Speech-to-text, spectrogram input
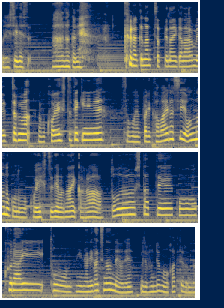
嬉しいです。あーなんかね暗くなっちゃってないかな。めっちゃ不安。声質的にねそのやっぱり可愛らしい女の子の声質ではないからどうしたってこう暗いトーンになりがちなんだよね。自分でも分かってるんだ。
